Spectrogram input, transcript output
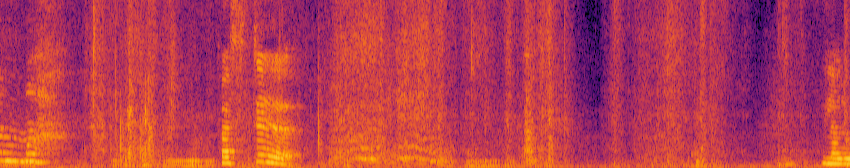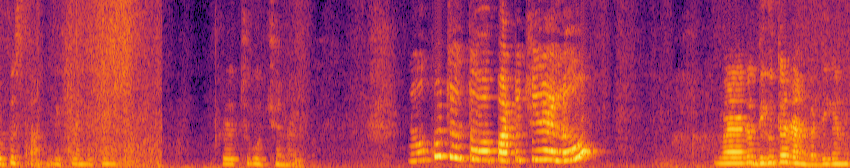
అమ్మా. ఫస్ట్ ఇలా చూపిస్తాను డిఫరెంట్ డిఫరెంట్ వచ్చి కూర్చున్నాడు నువ్వు కూర్చుంటావు పట్టు చీరలు? వాడు దిగుతాడంట దిగని.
